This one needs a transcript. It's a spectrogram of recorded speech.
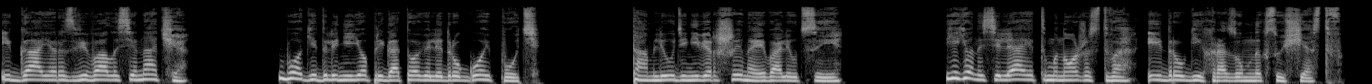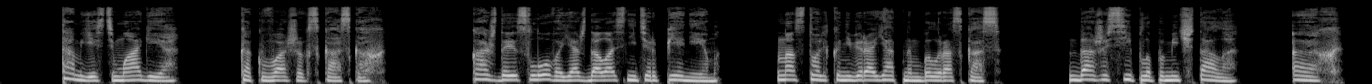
И Гая развивалась иначе. Боги для нее приготовили другой путь. Там люди не вершина эволюции. Ее населяет множество и других разумных существ. Там есть магия, как в ваших сказках. Каждое слово я ждала с нетерпением. Настолько невероятным был рассказ. Даже сипло помечтала. Эх,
